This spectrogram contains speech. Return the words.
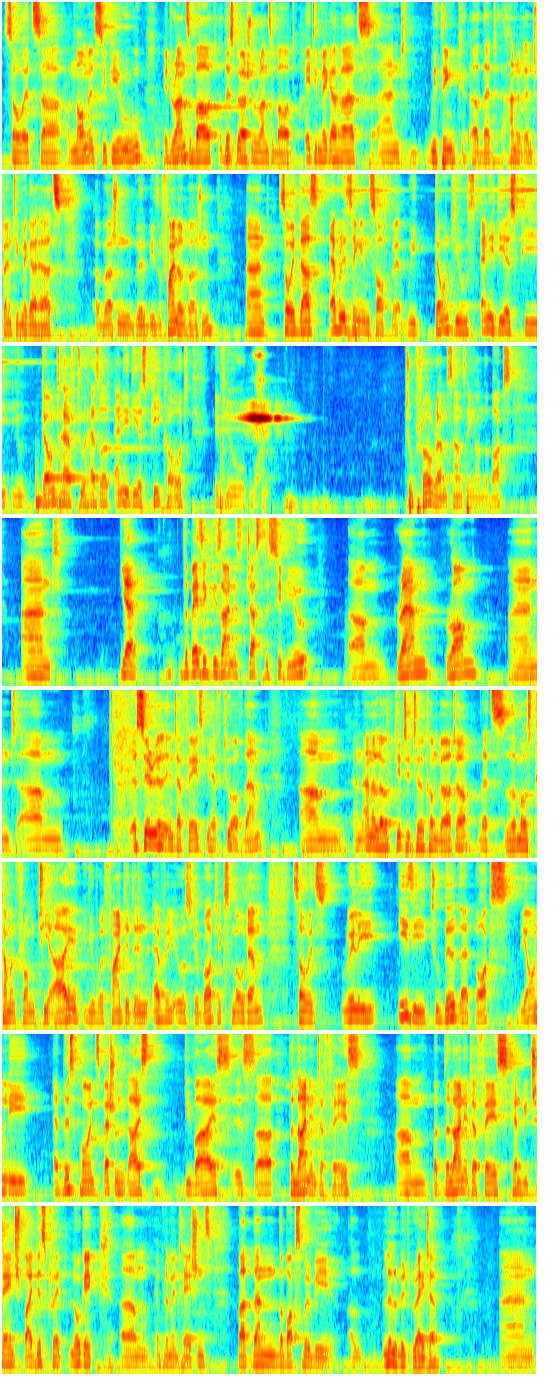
So it's a normal CPU. It runs about, this version runs about 80 megahertz, and we think uh, that 120 megahertz uh, version will be the final version. And so it does everything in software. We don't use any DSP. You don't have to hassle any DSP code if you want to program something on the box. And yeah, the basic design is just the CPU, um, RAM, ROM, and um, a serial interface. We have two of them. Um, an analog digital converter. That's the most common from TI. You will find it in every US robotics modem. So it's really easy to build that box. The only, at this point, specialized device is uh, the line interface. Um, but the line interface can be changed by discrete logic um, implementations, but then the box will be a little bit greater. And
